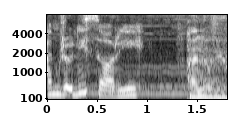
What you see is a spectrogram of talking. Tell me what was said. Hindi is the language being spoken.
I am really sorry I love you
